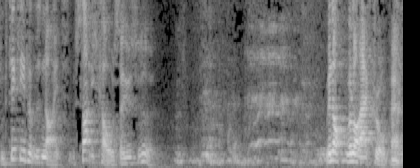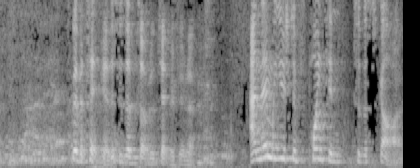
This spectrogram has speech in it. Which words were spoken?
And particularly if it was night. It was slightly cold, so he was... We're, not, we're not that cruel, parents. It's a bit of a tip here. This is a sort of a tip, if you know. And then we used to point him to the sky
